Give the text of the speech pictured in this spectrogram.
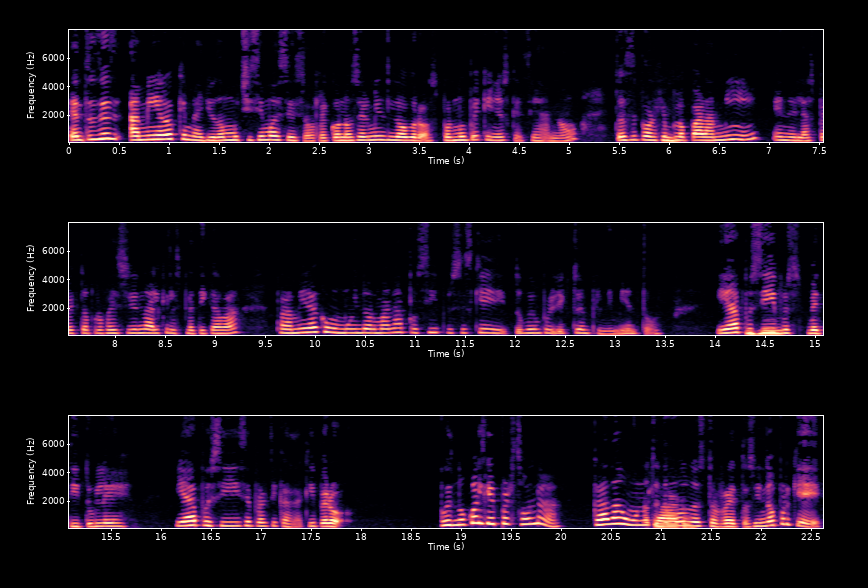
Entonces, a mí lo que me ayudó muchísimo es eso, reconocer mis logros, por muy pequeños que sean, ¿no? Entonces, por ejemplo, para mí, en el aspecto profesional que les platicaba, para mí era como muy normal, ah, pues sí, pues es que tuve un proyecto de emprendimiento. Y ah, pues sí, pues me titulé. Y ah, pues sí, hice prácticas aquí, pero pues no cualquier persona. Cada uno tenemos nuestros retos, y no porque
